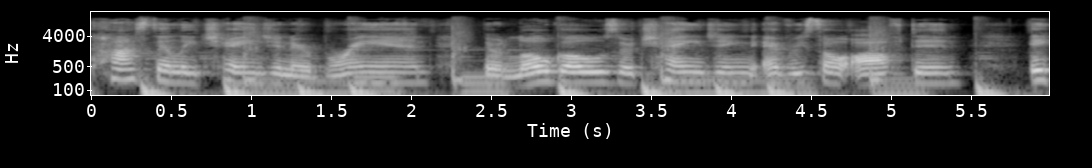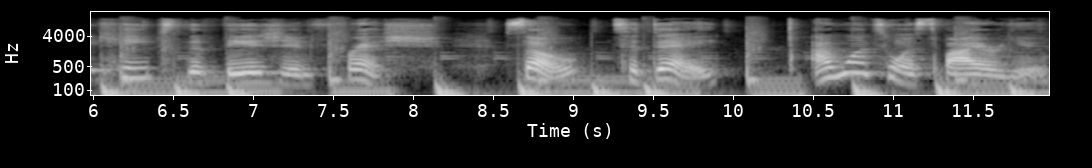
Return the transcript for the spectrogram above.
constantly changing their brand. Their logos are changing every so often. It keeps the vision fresh. So, today, I want to inspire you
